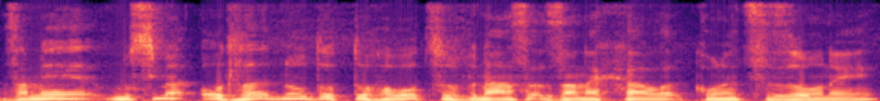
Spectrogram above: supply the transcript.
Za mě musíme odhlédnout od toho, co v nás zanechal konec sezóny,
